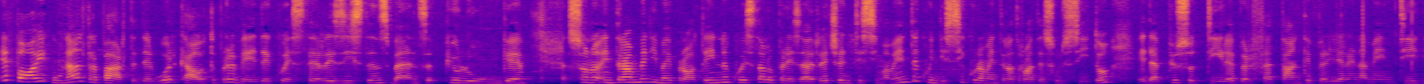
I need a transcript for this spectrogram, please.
E poi un'altra parte del workout prevede queste resistance bands più lunghe. Sono entrambe di MyProtein questa l'ho presa recentissimamente quindi sicuramente la trovate sul sito ed è più sottile, perfetta anche per gli allenamenti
